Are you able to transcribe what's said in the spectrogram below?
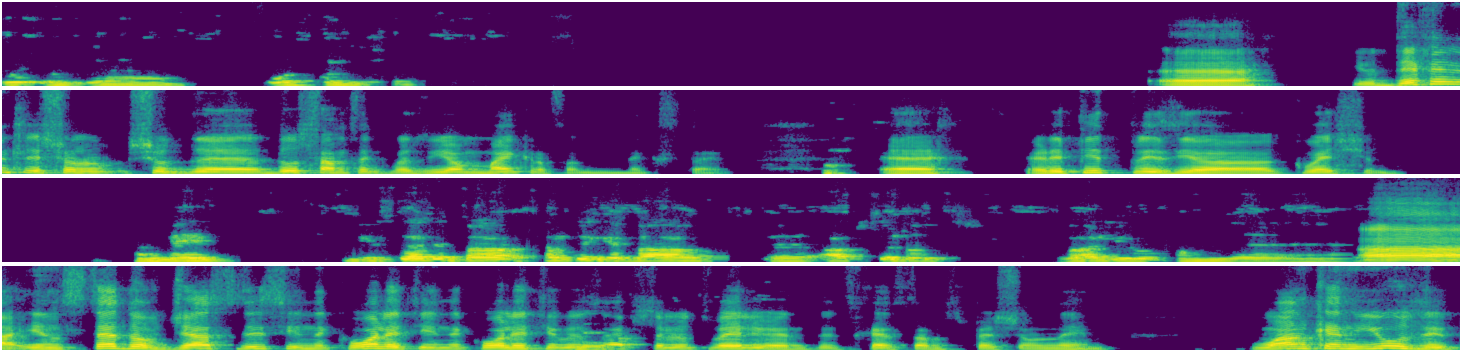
of the Wolfe condition. Uh, you definitely should should uh, do something with your microphone next time. Uh, repeat, please, your question. I mean, you said about, something about, uh, absolute value on the, Ah, instead of just this inequality, inequality with Yeah. absolute value, and it has some special name. One can use it,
